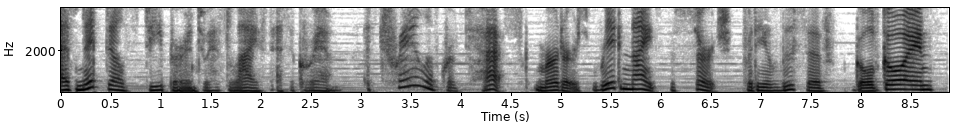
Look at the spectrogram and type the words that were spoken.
As Nick delves deeper into his life as a Grimm, a trail of grotesque murders reignites the search for the elusive gold coins.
